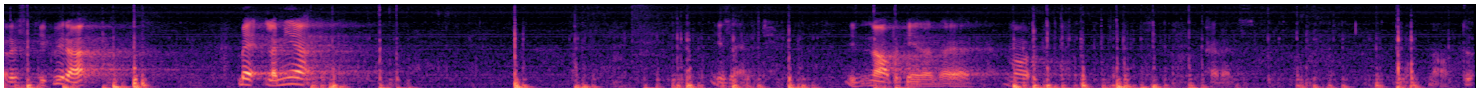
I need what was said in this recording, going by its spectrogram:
restituirà. Beh, la mia esempio. No perché eh, more events not.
